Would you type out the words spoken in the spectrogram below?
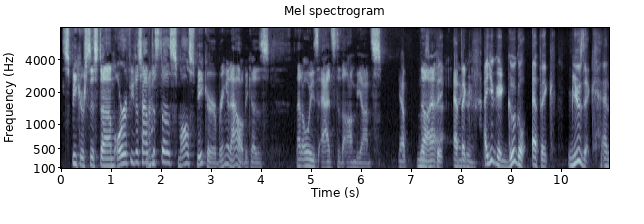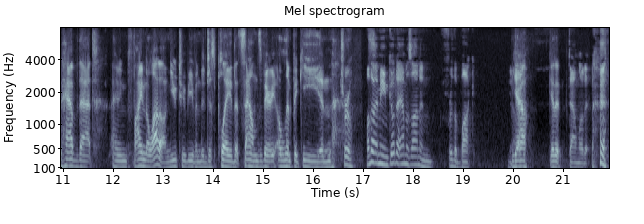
speaker system or if you just have mm-hmm. just a small speaker bring it out because that always adds to the ambiance. Yep. No, I, big, I, epic. I uh, you could Google epic music and have that. I mean, find a lot on YouTube even to just play that sounds very Olympic-y and true. Although, I mean, go to Amazon and for the buck, you know, yeah, get it, download it,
